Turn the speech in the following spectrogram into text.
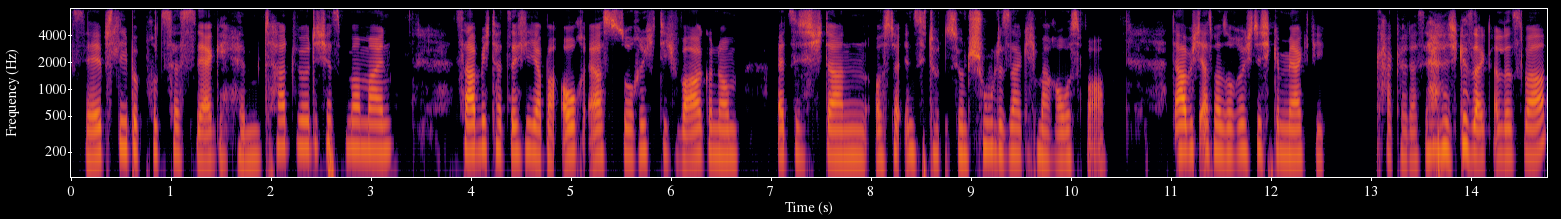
Selbstliebeprozess sehr gehemmt hat, würde ich jetzt mal meinen. Das habe ich tatsächlich aber auch erst so richtig wahrgenommen, als ich dann aus der Institution Schule, sage ich mal, raus war. Da habe ich erst mal so richtig gemerkt, wie kacke das ehrlich gesagt alles war.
